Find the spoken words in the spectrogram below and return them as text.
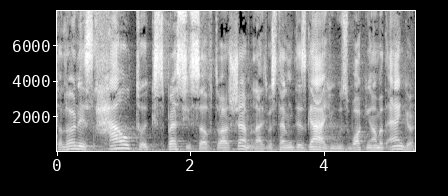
To learn is how to express yourself to Hashem. Like I was telling this guy who was walking on with anger.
